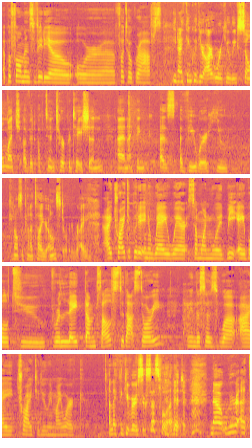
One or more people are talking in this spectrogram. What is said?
a performance video or uh, photographs. You know, I think with your artwork, you leave so much of it up to interpretation. And I think as a viewer, you can also kind of tell your own story, right? I try to put it in a way where someone would be able to relate themselves to that story. I mean, this is what I try to do in my work. And I think you're very successful at it. now, we're at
